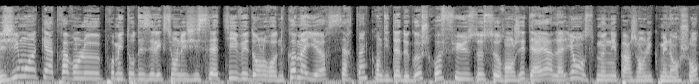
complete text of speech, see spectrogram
J-4 avant le premier tour des élections législatives et dans le Rhône comme ailleurs, certains candidats de gauche refusent de se ranger derrière l'alliance menée par Jean-Luc Mélenchon.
